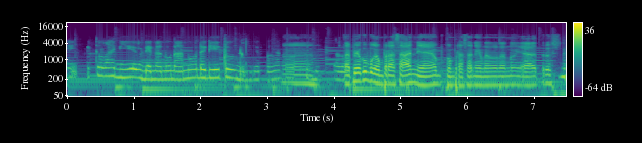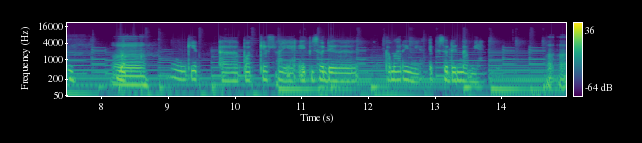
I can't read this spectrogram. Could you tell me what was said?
itulah dia udah nano-nano udah dia itu udah banyak banget eh, kalau tapi aku bukan perasaan ya, bukan perasaan yang nano-nano ya. Terus Hmm. eh mungkin eh, podcast saya episode kemarin ya episode 6 ya Heeh.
